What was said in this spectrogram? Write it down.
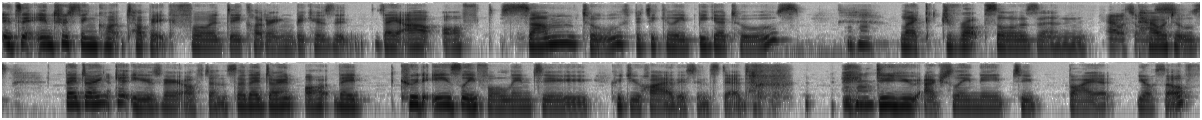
it's an interesting topic for decluttering because it, they are oft some tools, particularly bigger tools Mhm. like drop saws and Power tools. power tools. They don't get used very often so they don't they could easily fall into could you hire this instead? Mhm. do you actually need to buy it yourself?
